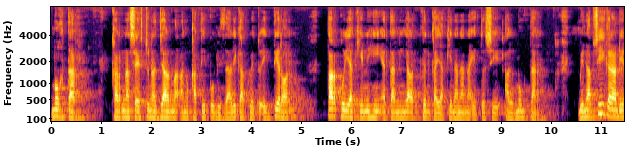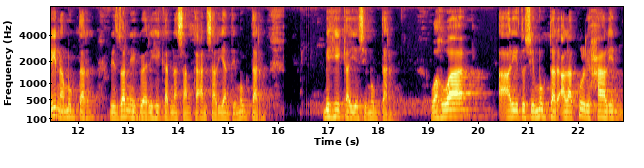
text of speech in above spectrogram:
muhtar karena saestuna jalma anu katipu bizalika ku itu igtirar tarku yakinihi eta ninggalkeun kayakinanana itu si al muhtar binapsi karena diri na muhtar bizanni guerihi karena sangkaan salian ti muhtar bihi ka si muktar. Wa huwa ari itu si muktar ala kulli halin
